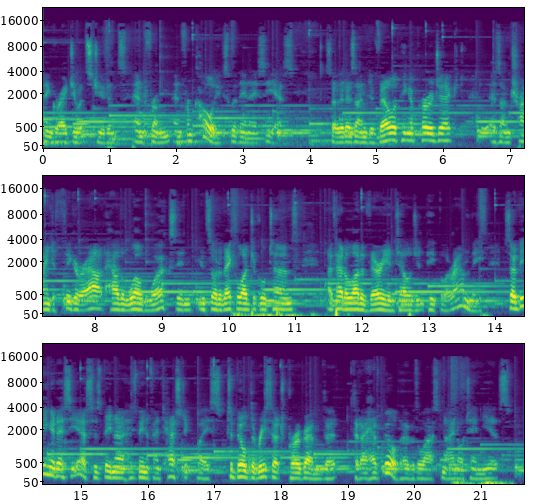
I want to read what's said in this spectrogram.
and graduate students and from, and from colleagues within SES. So that as I'm developing a project, as I'm trying to figure out how the world works in, in sort of ecological terms, I've had a lot of very intelligent people around me. So being at SES has been a has been a fantastic place to build the research program that, that I have built over the last nine or ten years.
